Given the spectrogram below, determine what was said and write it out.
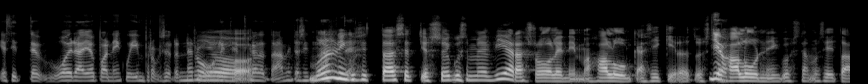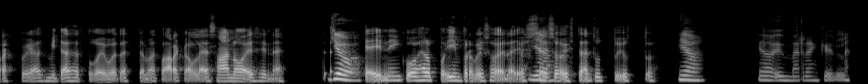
ja sitten voidaan jopa niinku improvisoida ne roolit, Joo. ja katsotaan, mitä sitten Mulla on niinku sit taas, että jos on joku semmoinen vieras rooli, niin mä haluan käsikirjoitusta, Joo. ja haluan niinku semmoisia tarkkoja, että mitä sä toivot, että mä tarkalleen sanoisin, että Joo. ei niinku ole helppo improvisoida, jos Joo. ei se ole yhtään tuttu juttu. Joo, Joo ymmärrän kyllä.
